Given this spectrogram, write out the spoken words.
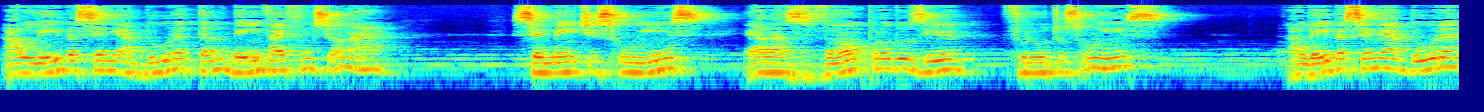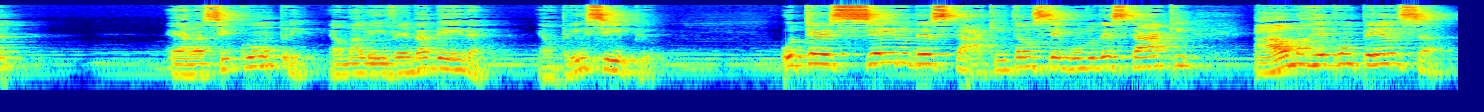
a lei da semeadura também vai funcionar. Sementes ruins, elas vão produzir frutos ruins. A lei da semeadura, ela se cumpre, é uma lei verdadeira, é um princípio. O terceiro destaque, então, segundo destaque, há uma recompensa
